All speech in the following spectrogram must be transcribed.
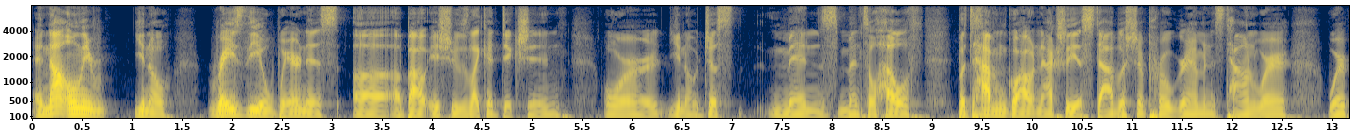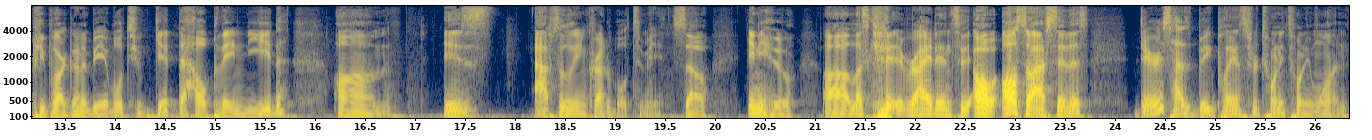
and not only, you know, raise the awareness uh, about issues like addiction or, you know, just men's mental health, but to have him go out and actually establish a program in his town where where people are going to be able to get the help they need um, is absolutely incredible to me. So, anywho, uh, let's get right into. The, oh, also I have to say this: Darius has big plans for 2021.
